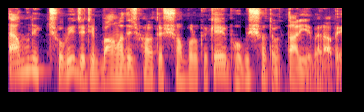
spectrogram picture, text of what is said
এমন এক ছবি যেটি বাংলাদেশ ভারতের সম্পর্ককে ভবিষ্যতেও তাড়িয়ে বেড়াবে।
